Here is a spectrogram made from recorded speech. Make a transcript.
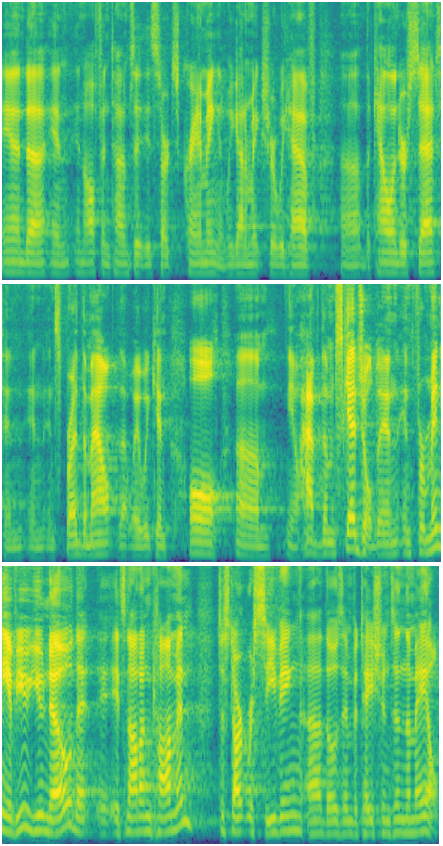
and, uh, and, and oftentimes it, it, starts cramming, and we got to make sure we have uh, the calendar set and, and, and spread them out. That way we can all um, you know, have them scheduled. And, and for many of you, you know that it's not uncommon to start receiving uh, those invitations in the mail.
